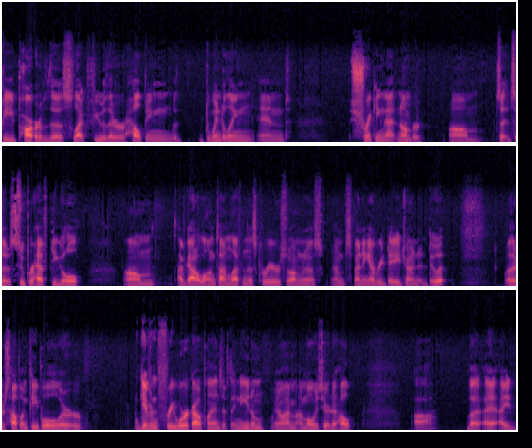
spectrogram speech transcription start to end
be part of the select few that are helping with dwindling and shrinking that number. Um, it's, a, it's a super hefty goal. Um, I've got a long time left in this career, so I'm gonna I'm spending every day trying to do it, whether it's helping people or giving free workout plans if they need them. You know, I'm I'm always here to help. Uh, but I, I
